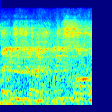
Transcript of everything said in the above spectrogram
Ladies and gentlemen, please welcome.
